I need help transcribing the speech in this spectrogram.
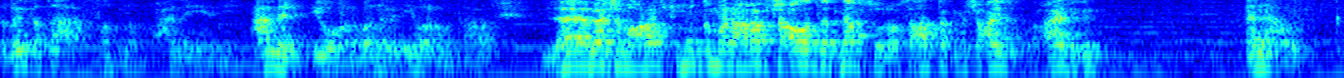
طب انت تعرف فاطمة المحاميه دي عملت إيه وهربانة من إيه ولا ما تعرفش؟ لا يا باشا ما أعرفش. ممكن ما نعرفش عوض ذات نفسه لو سعادتك مش عايزه. عادي جدا. أنا هقول لك.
